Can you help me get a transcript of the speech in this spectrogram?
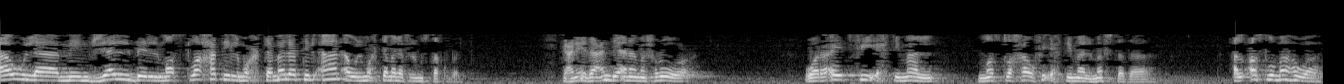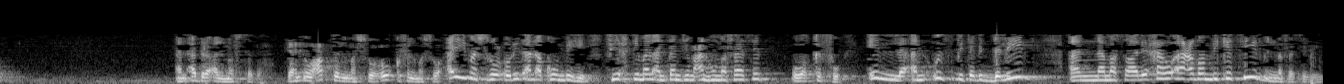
أولى من جلب المصلحة المحتملة الآن أو المحتملة في المستقبل. يعني إذا عندي أنا مشروع ورأيت في احتمال مصلحة وفي احتمال مفسدة الأصل ما هو؟ أن أدرأ المفسدة. يعني أعطل المشروع أوقف المشروع. أي مشروع أريد أن أقوم به؟ في احتمال أن تنجم عنه مفاسد؟ أوقفه. إلا أن أثبت بالدليل أن مصالحه أعظم بكثير من مفاسده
